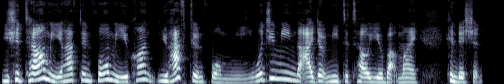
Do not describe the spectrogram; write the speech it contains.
You should tell me. You have to inform me. You can't, you have to inform me. What do you mean that I don't need to tell you about my condition?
